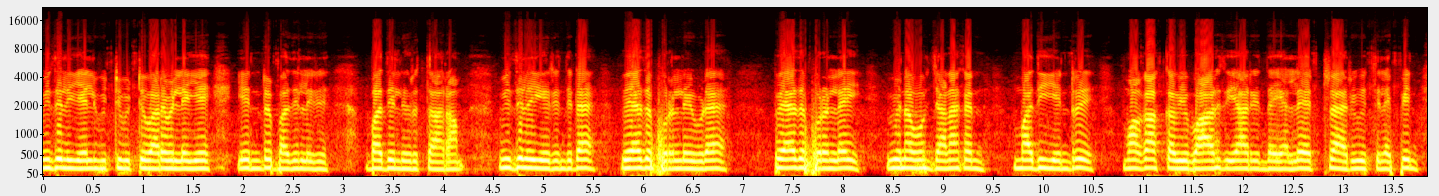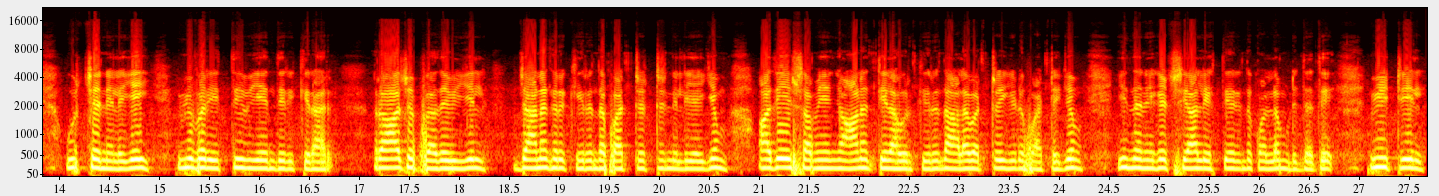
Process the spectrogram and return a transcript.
மிதிலையில் விட்டுவிட்டு வரவில்லையே என்று பதில் பதிலிருத்தாராம் மிதிலை எரிந்திட வேத பொருளை விட வேத பொருளை வினவும் ஜனகன் மதி என்று மகாகவி பாரதியார் இந்த எல்லையற்ற அறிவு உச்சநிலையை உச்ச நிலையை விவரித்து வியந்திருக்கிறார். ராஜ பதவியில் ஜனகருக்கு இருந்த பற்றற்ற நிலையையும் அதே சமய ஞானத்தில் அவருக்கு இருந்த அளவற்ற ஈடுபாட்டையும் இந்த நிகழ்ச்சியால் தெரிந்து கொள்ள முடிந்தது. வீட்டில்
